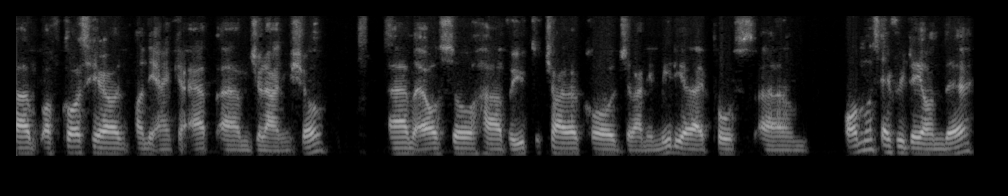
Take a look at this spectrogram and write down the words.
um, of course, here on, on the Anchor app, um, Jelani Show. Um, I also have a YouTube channel called Jelani Media. I post um, almost every day on there.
